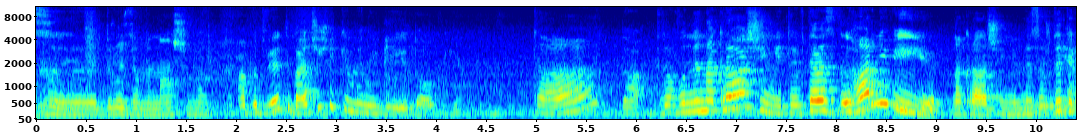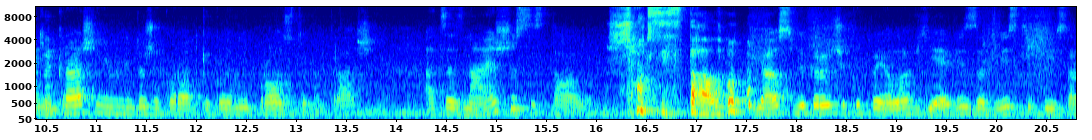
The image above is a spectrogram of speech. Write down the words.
з е, друзями нашими. А подиви, ти бачиш, які в мене вії довгі? Так. Да. Та вони накрашені. Ти в тебе гарні вії накрашені, не завжди Ні, такі. накрашені вони дуже короткі, коли вони просто накрашені. А це знаєш, що це стало? Щось і стало. Я собі, коротше, купила в Єві за 250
